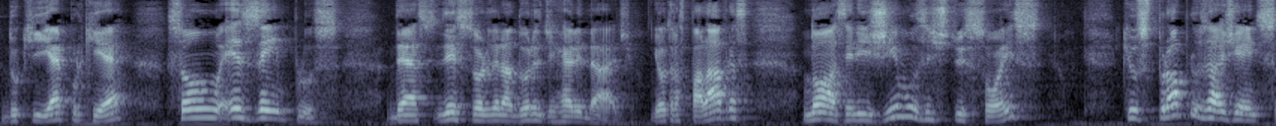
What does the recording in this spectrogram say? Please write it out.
do que é porque é são exemplos desses ordenadores de realidade. Em outras palavras, nós erigimos instituições que os próprios agentes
